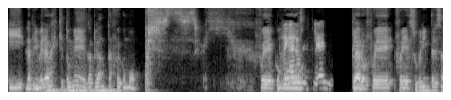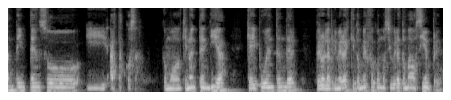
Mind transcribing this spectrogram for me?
Y la primera vez que tomé la planta fue como, fue Regalo como, cumpleaños. claro, fue, fue súper interesante, intenso y hartas cosas. Como que no entendía, que ahí pude entender, pero la primera vez que tomé fue como si hubiera tomado siempre.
